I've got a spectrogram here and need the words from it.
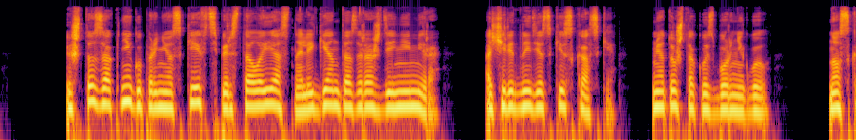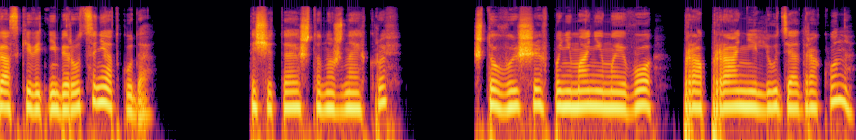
И что за книгу принес Кейв, теперь стало ясно. Легенда о зарождении мира. Очередные детские сказки. У меня тоже такой сборник был. Но сказки ведь не берутся ниоткуда. Ты считаешь, что нужна их кровь? Что высшие в понимании моего прапрани люди от дракона?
